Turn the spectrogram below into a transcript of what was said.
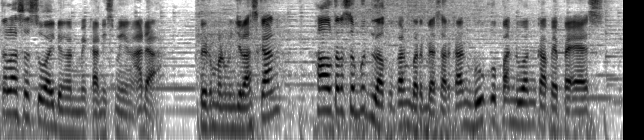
telah sesuai dengan mekanisme yang ada. Firman menjelaskan, hal tersebut dilakukan berdasarkan buku panduan KPPS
